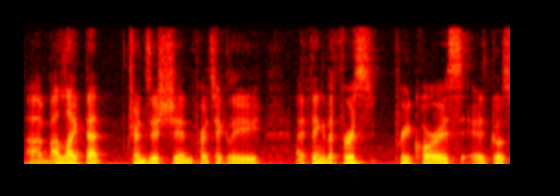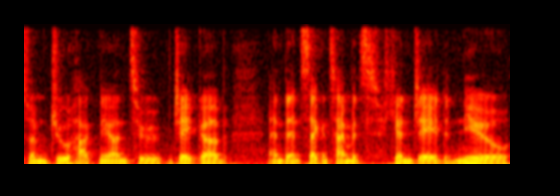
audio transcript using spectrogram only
um, I like that transition particularly. I think the first pre-chorus it goes from Ju Haknyeon to Jacob, and then second time it's Hyun Jae the new,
